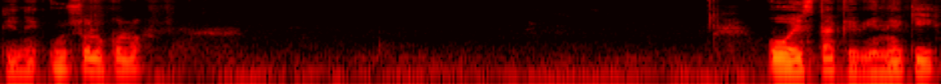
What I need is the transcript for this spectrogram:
tiene un solo color. O esta que viene aquí,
